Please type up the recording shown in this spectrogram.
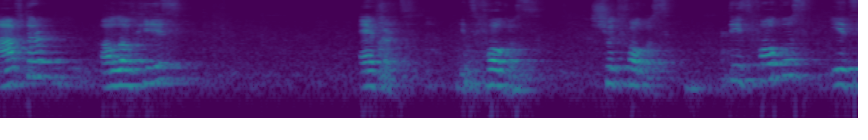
After all of his efforts, it's focus, should focus. This focus is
